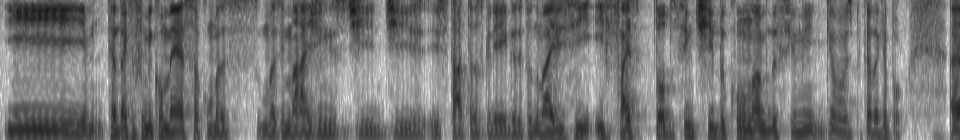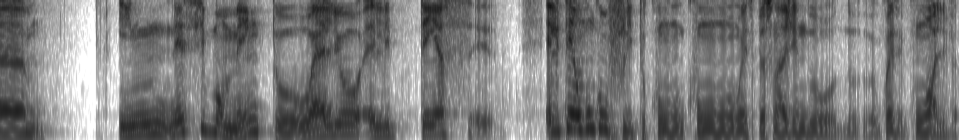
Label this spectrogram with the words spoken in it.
E tanto é que o filme começa com umas, umas imagens de, de estátuas gregas e tudo mais, e, se- e faz todo sentido com o nome do filme, que eu vou explicar daqui a pouco. Ahn, e nesse momento, o Hélio, ele tem as, ele tem algum conflito com, com esse personagem do, do- com, o Oliver.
